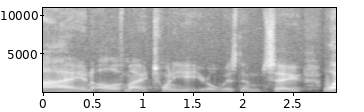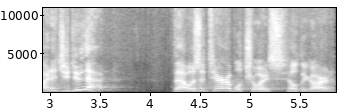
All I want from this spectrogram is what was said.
I, in all of my 28 year old wisdom, say, Why did you do that? That was a terrible choice, Hildegard.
